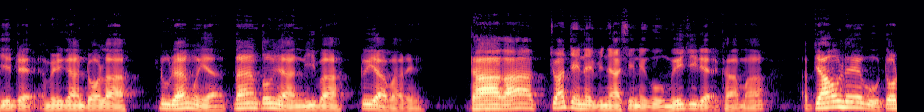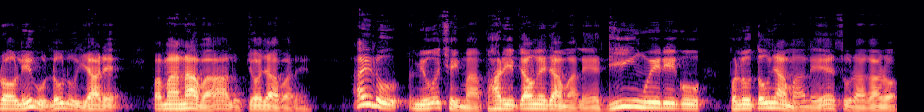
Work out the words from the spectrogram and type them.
ရေးအတွက်အမေရိကန်ဒေါ်လာလှူဒန်းငွေရတန်း300နီးပါးတွေ့ရပါတယ်ဒါကကျွမ်းကျင်တဲ့ပညာရှင်တွေကိုမေးကြည့်တဲ့အခါမှာအပြောင်းလဲကိုတော်တော်လေးကိုလှုပ်လို့ရတဲ့ပမာဏပါလို့ပြောကြပါတယ်အဲ့လိုအမျိုးအချိန်မှာဘာတွေပြောင်းလဲကြမှာလဲဒီငွေတွေကိုဘ ယ်လိုသုံးကြမှာလဲဆိုတာကတော့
